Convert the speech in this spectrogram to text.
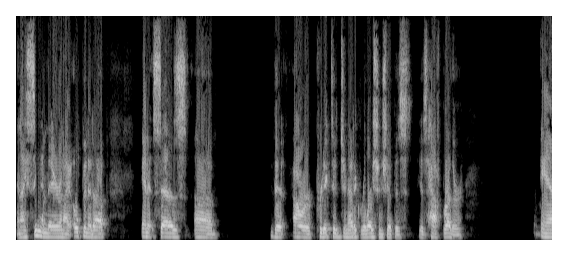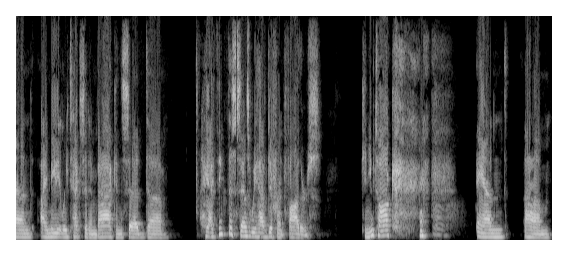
And I see him there, and I open it up, and it says uh, that our predicted genetic relationship is is half brother. And I immediately texted him back and said. Uh, hey, I think this says we have different fathers. Can you talk? and um,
